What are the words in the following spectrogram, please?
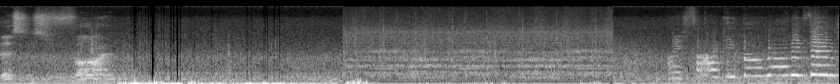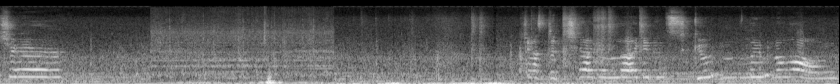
This is fun. My foggy boat adventure! Just a chugging, lugging, and scooting, looting along.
